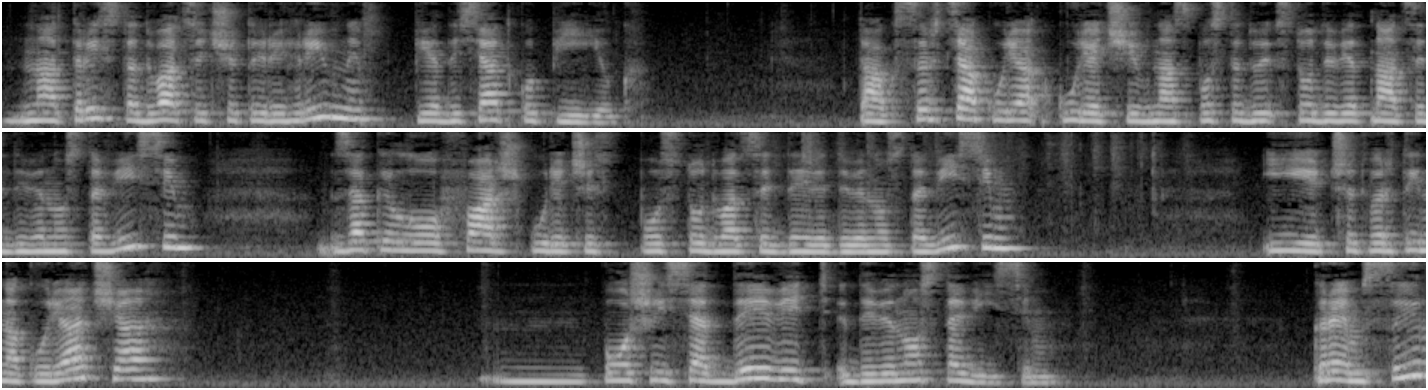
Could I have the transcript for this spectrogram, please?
на 324 гривни 50 копійок. Так, серця куря, курячі в нас по 119,98 за кіло, фарш курячий по 129,98 і четвертина куряча по 69,98. Крем-сир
